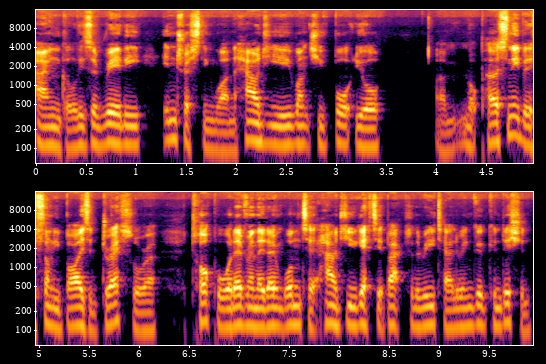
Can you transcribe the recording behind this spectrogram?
angle is a really interesting one. How do you once you've bought your um, not personally, but if somebody buys a dress or a top or whatever and they don't want it, how do you get it back to the retailer in good condition?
